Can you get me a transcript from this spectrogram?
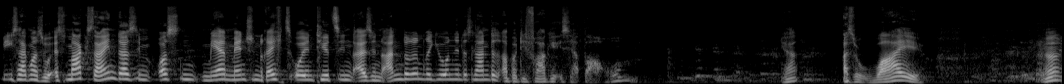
ich sage mal so, es mag sein, dass im Osten mehr Menschen rechtsorientiert sind als in anderen Regionen des Landes, aber die Frage ist ja, warum? Ja? Also, why? Ja?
